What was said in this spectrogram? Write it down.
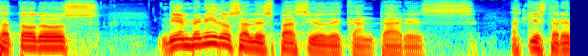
a todos. Bienvenidos al espacio de Cantares. Aquí estaremos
